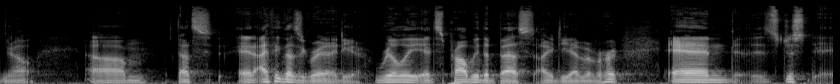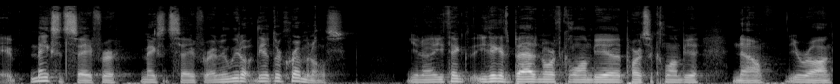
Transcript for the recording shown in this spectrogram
you know, um, that's and I think that's a great idea. Really, it's probably the best idea I've ever heard, and it's just it makes it safer, makes it safer. I mean, we don't they're, they're criminals. You know, you think you think it's bad in North Columbia, parts of Columbia? No, you're wrong.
